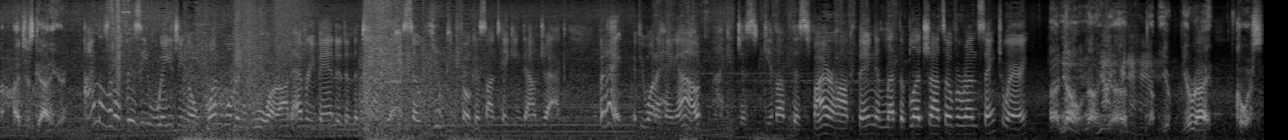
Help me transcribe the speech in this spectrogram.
I just got here. I'm a little busy waging a one-woman war on every bandit in the tundra, so you can focus on taking down Jack. But hey, if you want to hang out, I can just give up this Firehawk thing and let the Bloodshots overrun Sanctuary. Uh, no, no, uh, no, you're, you're right, of course.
